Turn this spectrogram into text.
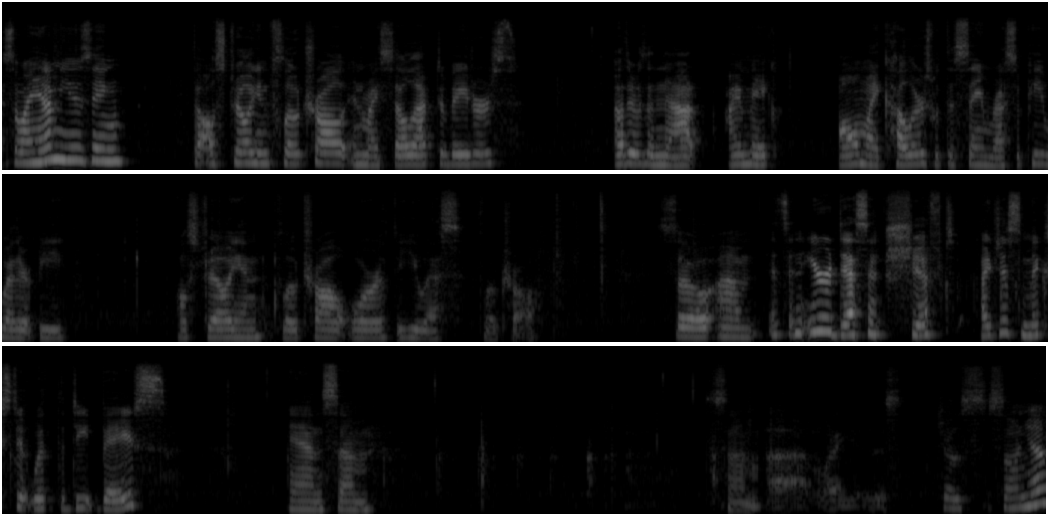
So I am using the Australian Floetrol in my cell activators. Other than that, I make all my colors with the same recipe, whether it be Australian Floetrol or the US Floetrol. So um, it's an iridescent shift. I just mixed it with the deep base and some some, uh, use this, Jo Sonja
